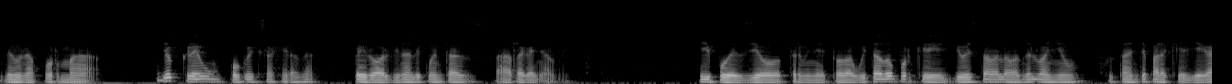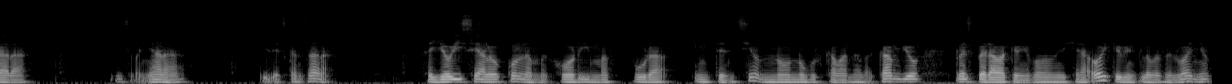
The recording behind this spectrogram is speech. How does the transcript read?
de una forma, yo creo, un poco exagerada, pero al final de cuentas a regañarme. Y pues yo terminé todo agüitado porque yo estaba lavando el baño justamente para que él llegara y se bañara y descansara. O sea, yo hice algo con la mejor y más pura intención, no, no buscaba nada a cambio, no esperaba que mi mamá me dijera, ¡ay, qué bien que lavas el baño!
